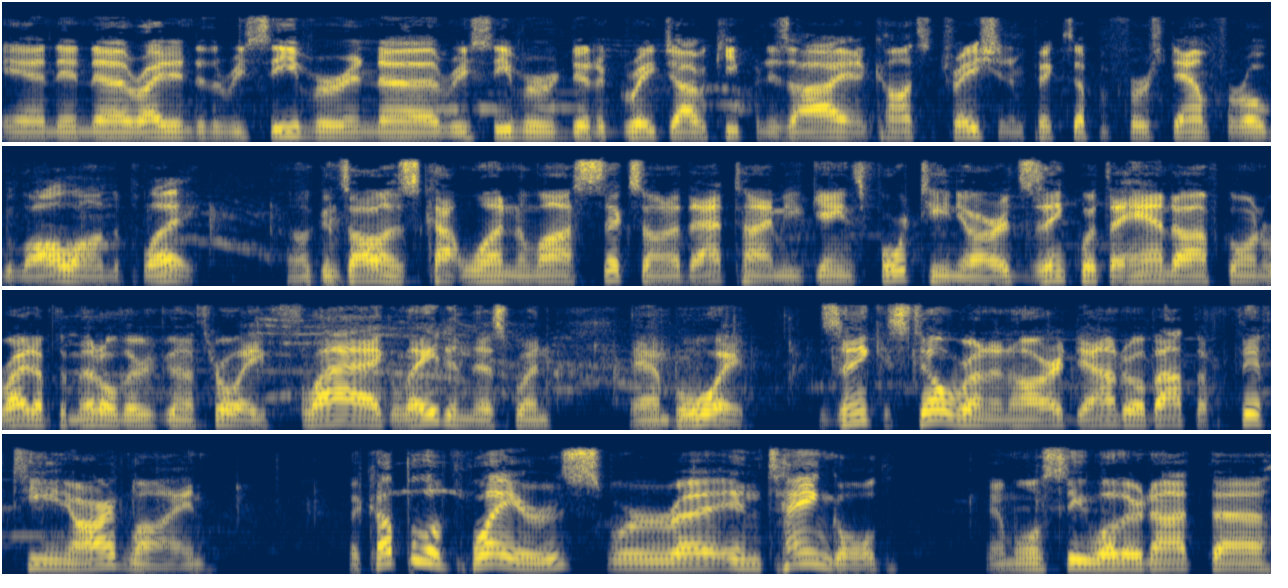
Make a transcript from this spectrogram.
and then uh, right into the receiver. And uh, receiver did a great job of keeping his eye and concentration and picks up a first down for Ogallala on the play. Well, Gonzalez caught one and lost six on it. That time he gains 14 yards. Zink with the handoff going right up the middle. They're going to throw a flag late in this one. And boy, Zink is still running hard down to about the 15 yard line. A couple of players were uh, entangled, and we'll see whether or not uh,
